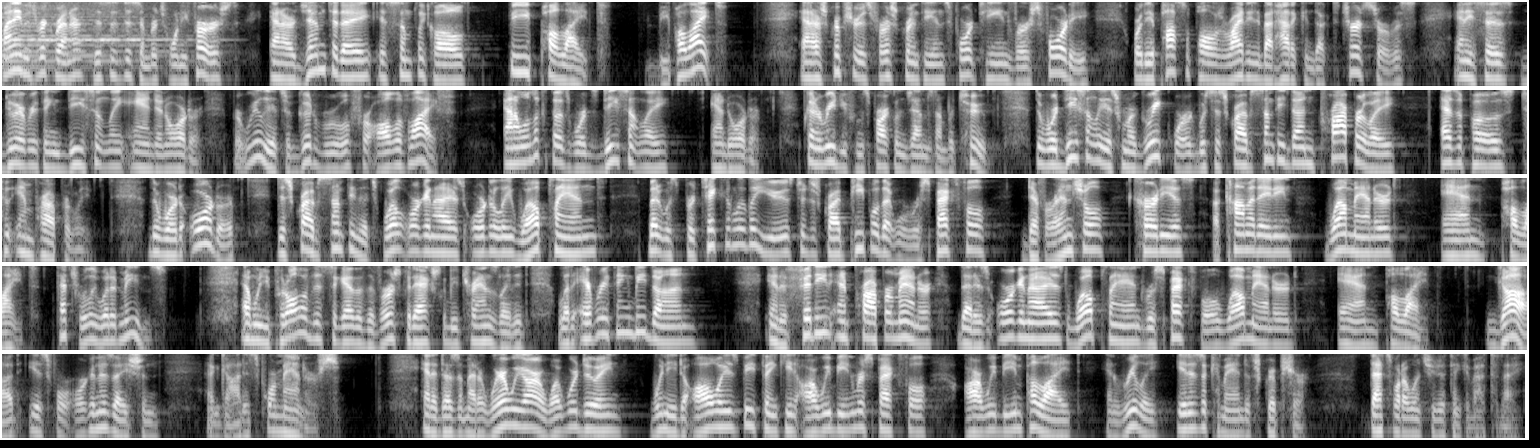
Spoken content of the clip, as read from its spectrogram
My name is Rick Renner. This is December 21st, and our gem today is simply called Be Polite. Be polite. And our scripture is 1 Corinthians 14, verse 40, where the Apostle Paul is writing about how to conduct a church service, and he says, Do everything decently and in order. But really, it's a good rule for all of life. And I want to look at those words decently and order. I'm going to read you from Sparkling Gems number two. The word decently is from a Greek word which describes something done properly as opposed to improperly. The word order describes something that's well organized, orderly, well planned, but it was particularly used to describe people that were respectful, deferential, courteous, accommodating, well mannered, and polite. That's really what it means. And when you put all of this together, the verse could actually be translated let everything be done in a fitting and proper manner that is organized, well planned, respectful, well mannered, and polite. God is for organization and God is for manners. And it doesn't matter where we are what we're doing, we need to always be thinking are we being respectful? Are we being polite? And really, it is a command of Scripture. That's what I want you to think about today.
